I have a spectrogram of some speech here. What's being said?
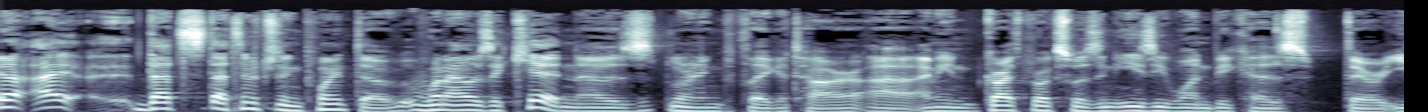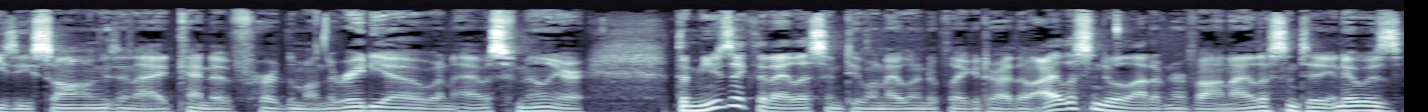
I that's that's an interesting point though. When I was a kid and I was learning to play guitar, uh, I mean Garth Brooks was an easy one because they were easy songs and I had kind of heard them on the radio and I was familiar. The music that I listened to when I learned to play guitar though, I listened to a lot of Nirvana. I listened to and it was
